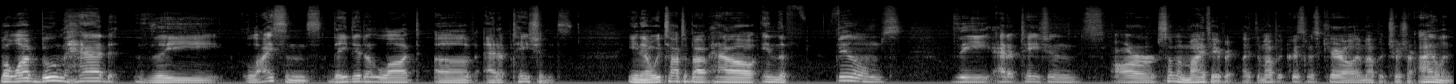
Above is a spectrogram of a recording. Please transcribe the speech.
But while Boom had the license, they did a lot of adaptations. You know, we talked about how in the films, the adaptations are some of my favorite, like The Muppet Christmas Carol and Muppet Treasure Island.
